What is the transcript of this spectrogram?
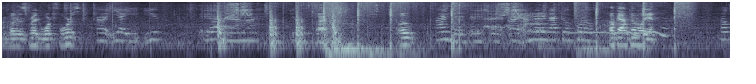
We're going to this red warp forest. Uh, yeah, you, you, you're on there. I'm gonna do it. Alright. Oh, I'm dead. I'm dead. Alright, I'm running back to a portal. okay, I'm coming with you. Help.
